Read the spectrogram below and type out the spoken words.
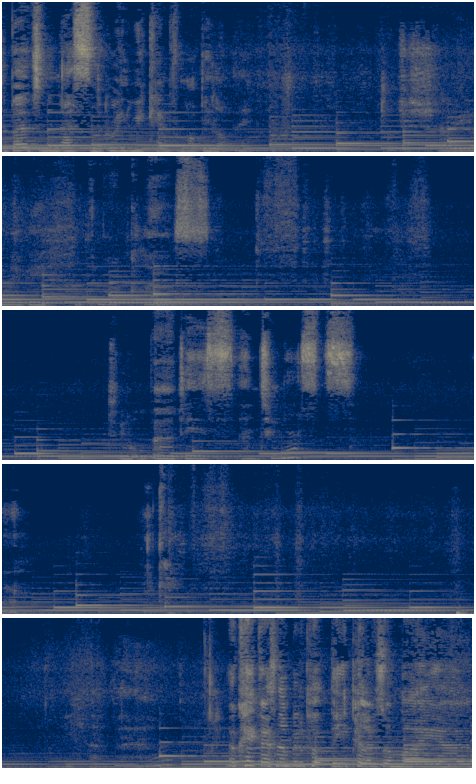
the birds and the nests and the greenery came from Hobby Lobby. and two nests. Okay. Guys, now I'm going to put the pillows on my uh,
